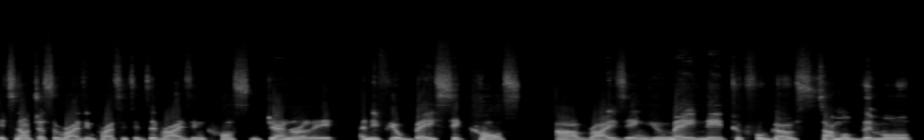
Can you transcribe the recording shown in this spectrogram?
it's not just the rising prices, it's the rising costs generally. And if your basic costs are rising, you may need to forego some of the more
